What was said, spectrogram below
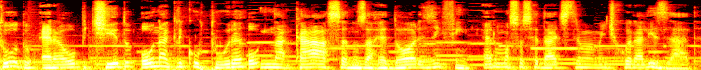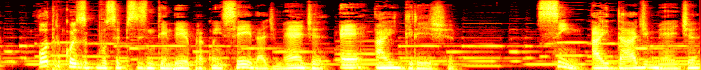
tudo era obtido ou na agricultura ou na caça, nos arredores, enfim, era uma sociedade extremamente ruralizada. Outra coisa que você precisa entender para conhecer a Idade Média é a igreja. Sim, a Idade Média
